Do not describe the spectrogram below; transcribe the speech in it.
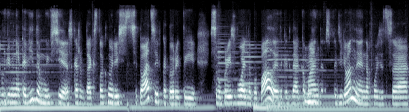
во времена ковида мы все, скажем так, столкнулись с ситуацией, в которой ты самопроизвольно попала. Это когда команда mm-hmm. распределенная находится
